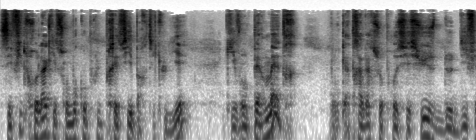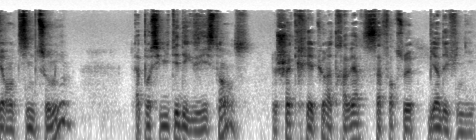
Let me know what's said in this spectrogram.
ces filtres-là qui sont beaucoup plus précis et particuliers, qui vont permettre, donc à travers ce processus de différents Tzimtzumim, la possibilité d'existence de chaque créature à travers sa force bien définie.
